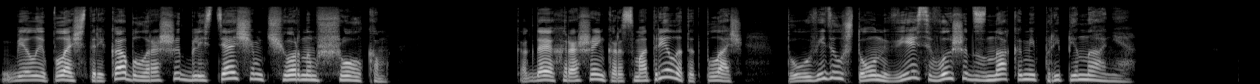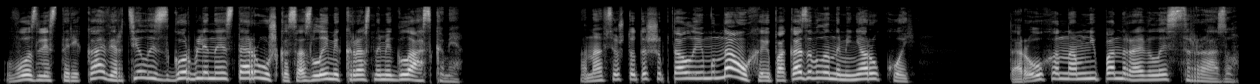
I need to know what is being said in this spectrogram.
Белый плащ старика был расшит блестящим черным шелком. Когда я хорошенько рассмотрел этот плащ, то увидел, что он весь вышит знаками препинания. Возле старика вертелась сгорбленная старушка со злыми красными глазками. Она все что-то шептала ему на ухо и показывала на меня рукой. Старуха нам не понравилась сразу.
